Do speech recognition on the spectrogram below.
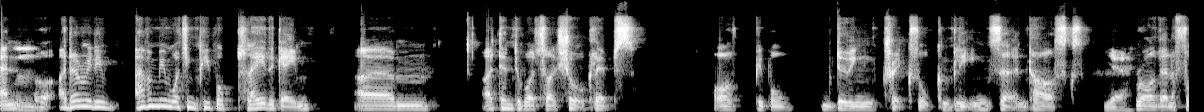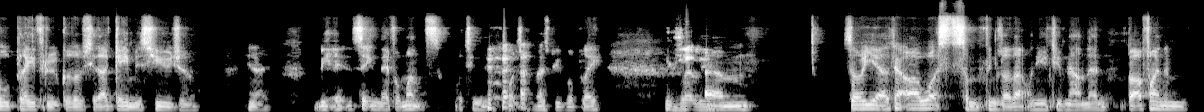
And Mm. I don't really, I haven't been watching people play the game. Um, I tend to watch like short clips of people doing tricks or completing certain tasks Yeah. rather than a full playthrough because obviously that game is huge and you know be sitting there for months watching watching most people play. Exactly. Um, so yeah, I watch some things like that on YouTube now and then, but I find them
